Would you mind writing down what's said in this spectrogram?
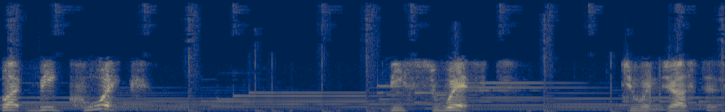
but be quick. Be swift to injustice.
